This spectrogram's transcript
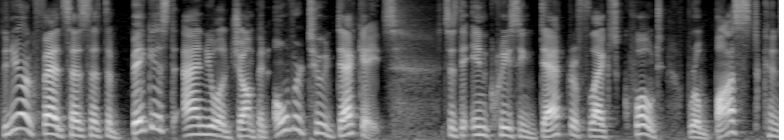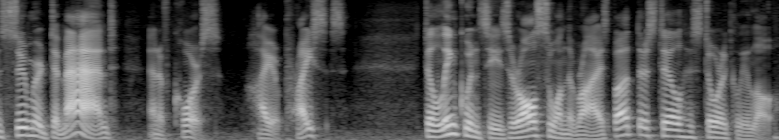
The New York Fed says that's the biggest annual jump in over two decades. It says the increasing debt reflects, quote, robust consumer demand and, of course, higher prices. Delinquencies are also on the rise, but they're still historically low.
